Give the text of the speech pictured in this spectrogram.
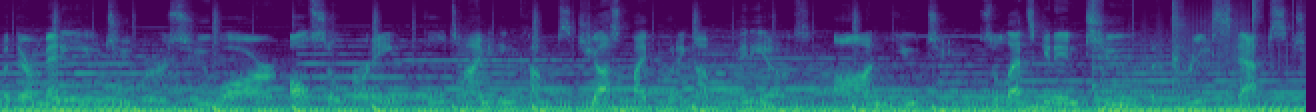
but there are many YouTubers who are also earning full-time incomes just by putting up videos on YouTube. So let's get into the three steps to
